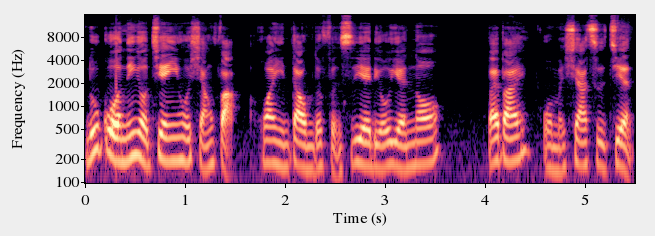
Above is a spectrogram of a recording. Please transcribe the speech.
如果您有建议或想法，欢迎到我们的粉丝页留言哦。拜拜，我们下次见。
